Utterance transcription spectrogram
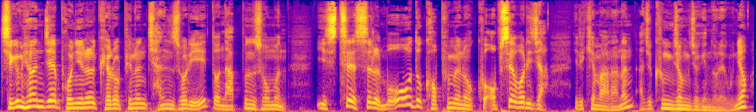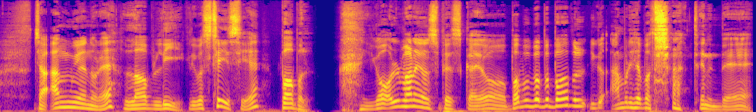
지금 현재 본인을 괴롭히는 잔소리 또 나쁜 소문 이 스트레스를 모두 거품에 놓고 없애버리자 이렇게 말하는 아주 긍정적인 노래군요. 자, 악뮤의 노래 Love Lee 그리고 스테이시의 Bubble 이거 얼마나 연습했을까요? Bubble Bubble Bubble 이거 아무리 해봐도 잘 안 되는데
